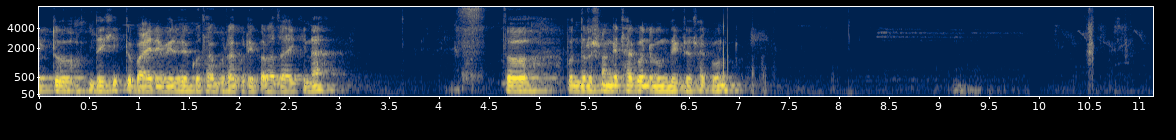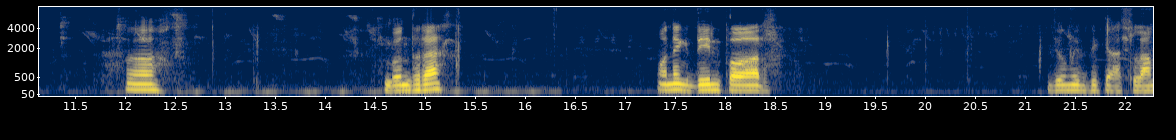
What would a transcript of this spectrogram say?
একটু দেখি, একটু বাইরে বের হয়ে কোথাও ঘোরাঘুরি করা যায় কি না তো বন্ধুরা সঙ্গে থাকুন এবং দেখতে থাকুন। বন্ধুরা, অনেক দিন পর জমির দিকে আসলাম।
